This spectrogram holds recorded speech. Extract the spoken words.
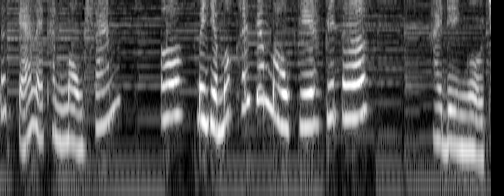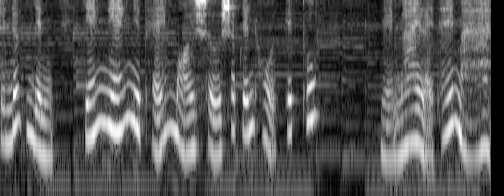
tất cả lại thành màu xám. Ơ, bây giờ mất hết các màu kìa, Peter. Heidi ngồi trên đất nhìn, chán ngán như thể mọi sự sắp đến hồi kết thúc. Ngày mai lại thế mà.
